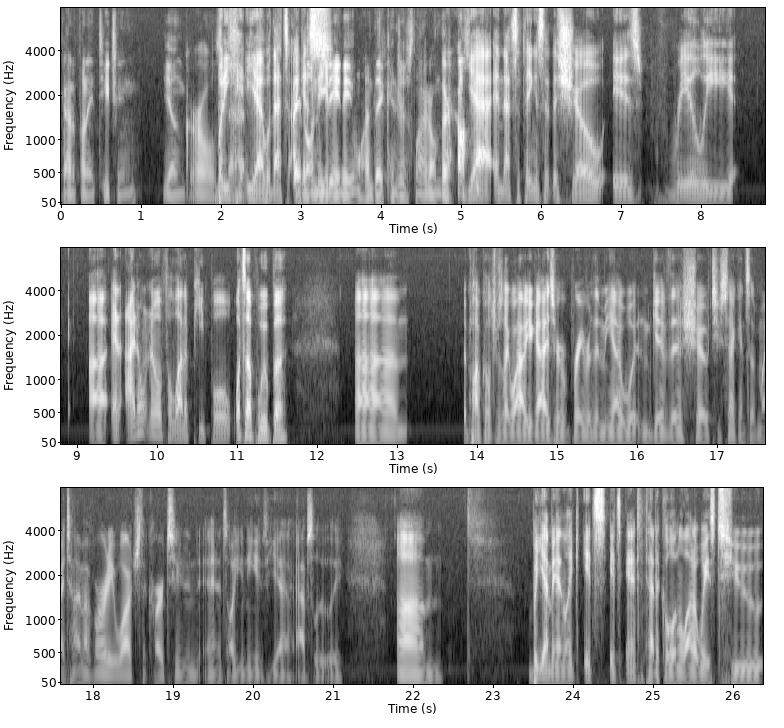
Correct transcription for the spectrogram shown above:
kind of funny teaching young girls. but he yeah, well that's they I guess don't need anyone; they can just learn on their own. yeah, and that's the thing is that the show is really, uh, and I don't know if a lot of people. What's up, Whoopa? Um, pop culture's like, wow, you guys are braver than me. I wouldn't give this show two seconds of my time. I've already watched the cartoon, and it's all you need. Yeah, absolutely. Um, but yeah, man, like it's it's antithetical in a lot of ways to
